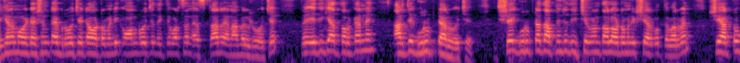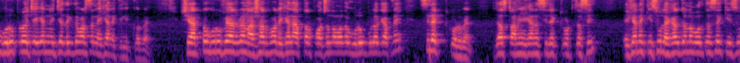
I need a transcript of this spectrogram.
এখানে মনিটেশন ট্যাব রয়েছে, এটা অটোমেটিক অন রয়েছে, দেখতে পাচ্ছেন স্টার এনাবেল রয়েছে। তো এদিকে আর দরকার নেই, আর যে গ্রুপটা রয়েছে, সেই গ্রুপটাতে আপনি যদি ইচ্ছে করেন, তাহলে অটোমেটিক শেয়ার করতে পারবেন। শেয়ার টু গ্রুপ রয়েছে, এখানে নিচে দেখতে পাচ্ছেন, এখানে ক্লিক করবেন। শেয়ার টু গ্রুপে আসবেন, আসার পর এখানে আপনার পছন্দ মতো গ্রুপগুলোকে আপনি সিলেক্ট করবেন। জাস্ট আমি এখানে সিলেক্ট করতেছি। এখানে কিছু লেখার জন্য বলতেছে, কিছু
